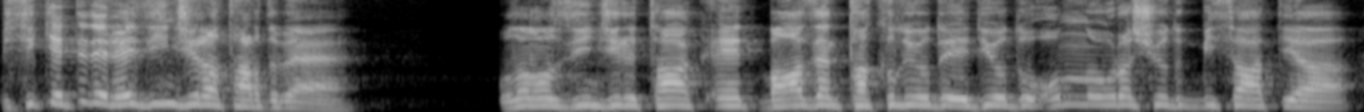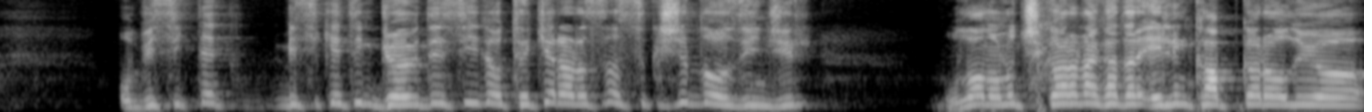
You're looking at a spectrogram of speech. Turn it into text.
Bisiklette de ne zincir atardı be. Ulan o zinciri tak et bazen takılıyordu ediyordu onunla uğraşıyorduk bir saat ya. O bisiklet bisikletin gövdesiyle o teker arasına sıkışırdı o zincir. Ulan onu çıkarana kadar elin kapkara oluyor.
